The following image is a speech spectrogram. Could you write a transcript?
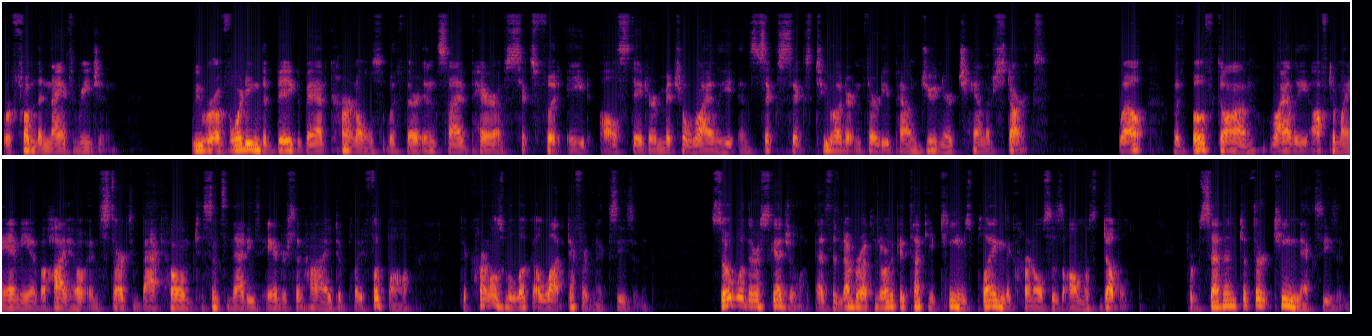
were from the ninth region. We were avoiding the big bad Colonels with their inside pair of six foot eight All Stater Mitchell Rylee and 6'6, 230 pound junior Chandler Starks. Well, with both gone, Rylee off to Miami of Ohio and Starks back home to Cincinnati's Anderson High to play football, the Colonels will look a lot different next season. So will their schedule, as the number of Northern Kentucky teams playing the Colonels has almost doubled. From 7 to 13 next season,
